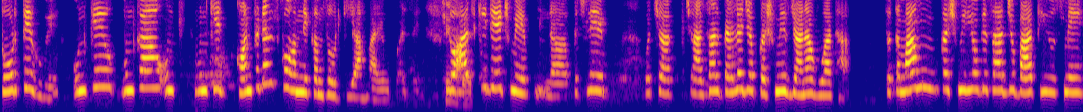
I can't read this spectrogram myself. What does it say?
तोड़ते हुए उनके उनका उन, उनके कॉन्फिडेंस को हमने कमज़ोर किया हमारे ऊपर से। तो आज की डेट में पिछले कुछ चार, चार साल पहले जब कश्मीर जाना हुआ था तो तमाम कश्मीरियों के साथ जो बात हुई उसमें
